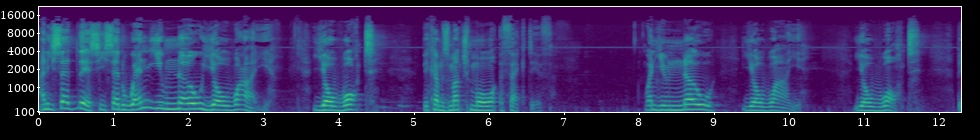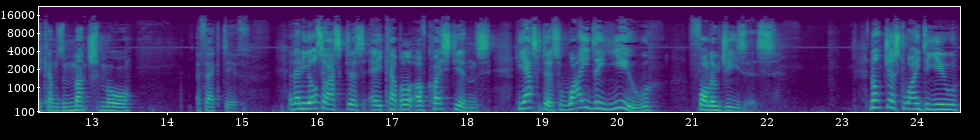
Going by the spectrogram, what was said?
And he said this He said, When you know your why, your what becomes much more effective. When you know your why, your what becomes much more effective. And then he also asked us a couple of questions. He asked us, Why do you follow Jesus? Not just why do you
